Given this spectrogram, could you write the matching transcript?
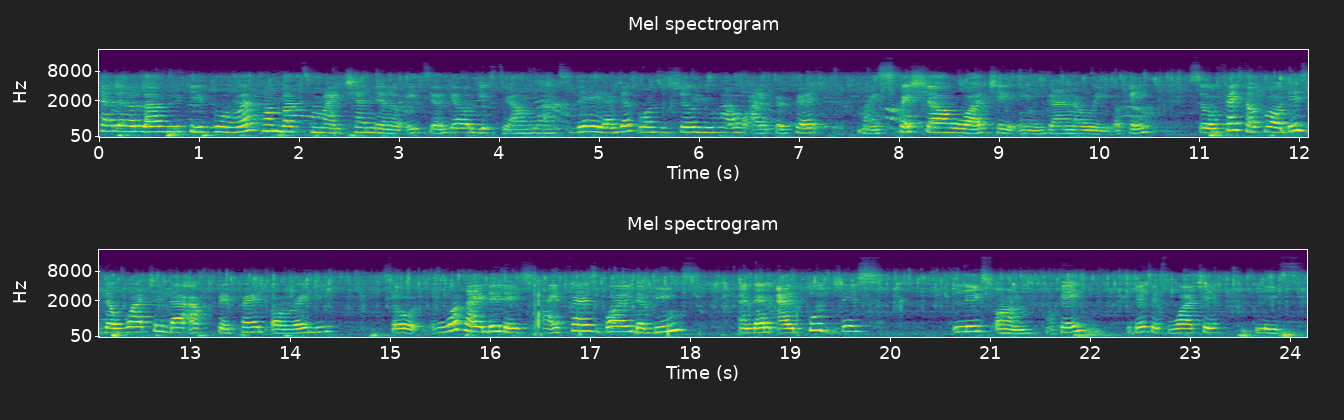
Hello lovely people, welcome back to my channel. It's your girl Gifty and today I just want to show you how I prepare my special waakye in Ghana way, okay? So first of all, this is the waakye that I've prepared already. So what I did is I first boil the beans and then I put this leaves on, okay? This is waakye leaves.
